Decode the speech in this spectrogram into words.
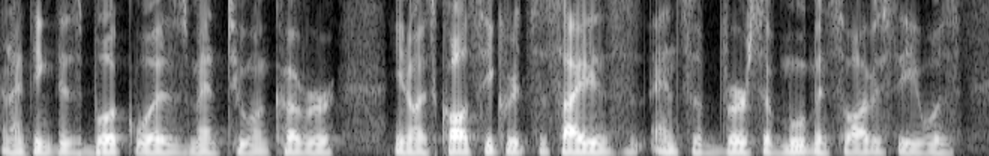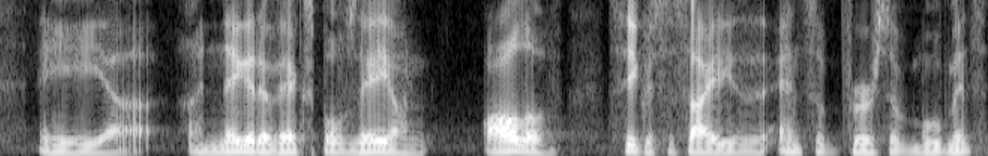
And I think this book was meant to uncover, you know, it's called Secret Societies and Subversive Movements. So obviously it was a, uh, a negative expose on all of secret societies and subversive movements.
